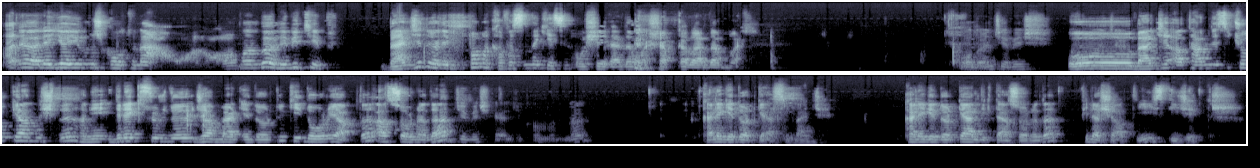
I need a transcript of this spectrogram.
Hani öyle yayılmış koltuğuna aman böyle bir tip. bence de öyle bir tip ama kafasında kesin o şeylerden var, şapkalardan var. O da C5. O bence at hamlesi çok yanlıştı. Hani direkt sürdü Canberk E4'ü ki doğru yaptı. Az sonra da C5 gelecek onlarla. kale G4 gelsin bence. Kale G4 geldikten sonra da flash 6'yı isteyecektir.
